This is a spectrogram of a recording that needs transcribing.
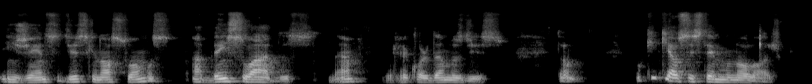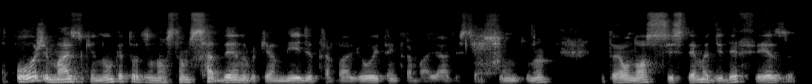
em Gênesis, diz que nós fomos abençoados. Né? Recordamos disso. Então, o que é o sistema imunológico? Hoje, mais do que nunca, todos nós estamos sabendo, porque a mídia trabalhou e tem trabalhado esse assunto. Né? Então, é o nosso sistema de defesa.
